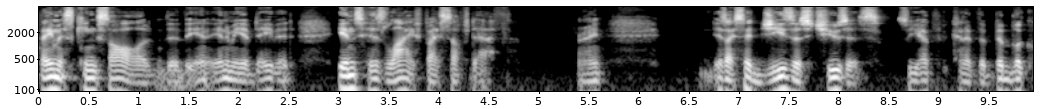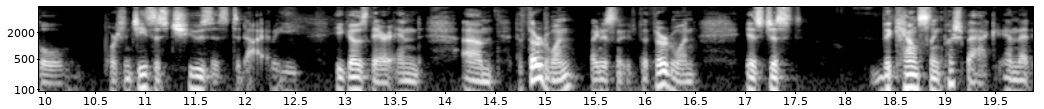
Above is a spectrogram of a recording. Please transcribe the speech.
famous King Saul, the, the enemy of David, ends his life by self death, right? As I said, Jesus chooses. So you have kind of the biblical portion. Jesus chooses to die. I mean, he, he goes there. And um, the third one, I just, the third one is just the counseling pushback, and that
